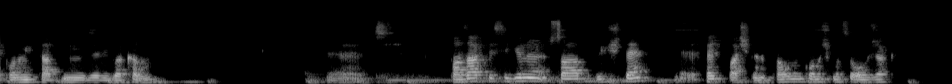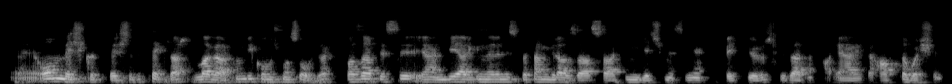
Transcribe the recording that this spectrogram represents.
ekonomik takvimimize bir bakalım. Evet. Pazartesi günü saat 3'te e, FED Başkanı Powell'ın konuşması olacak. 15.45'te de tekrar Lagarde'ın bir konuşması olacak. Pazartesi yani diğer günlere nispeten biraz daha sakin geçmesini bekliyoruz ki zaten genellikle hafta başı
